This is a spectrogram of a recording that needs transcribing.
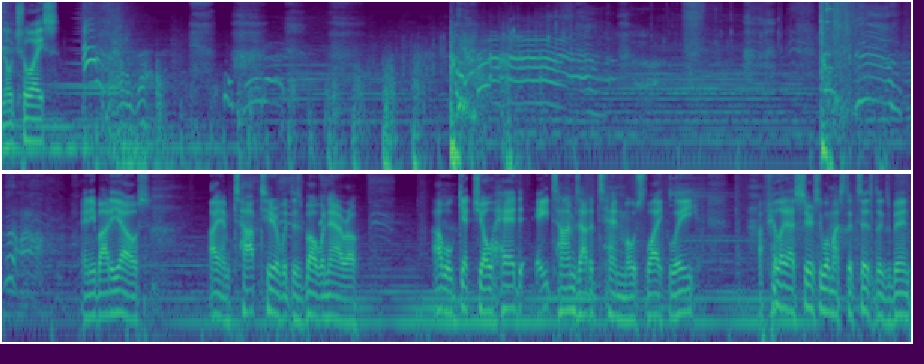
No choice. Anybody else? I am top tier with this bow and arrow. I will get your head eight times out of ten, most likely. I feel like that's seriously what my statistics been.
